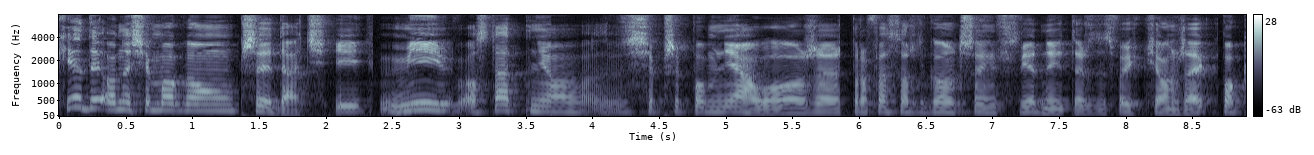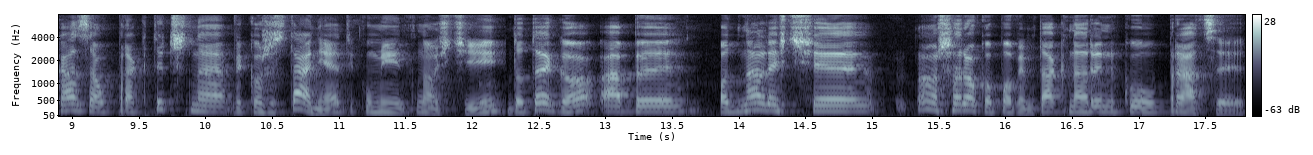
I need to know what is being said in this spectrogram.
kiedy one się mogą przydać. I mi ostatnio się przypomniało, że profesor Goldstein w jednej też ze swoich książek pokazał praktyczne wykorzystanie tych umiejętności do tego, aby odnaleźć się, no szeroko powiem tak, na rynku pracy.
